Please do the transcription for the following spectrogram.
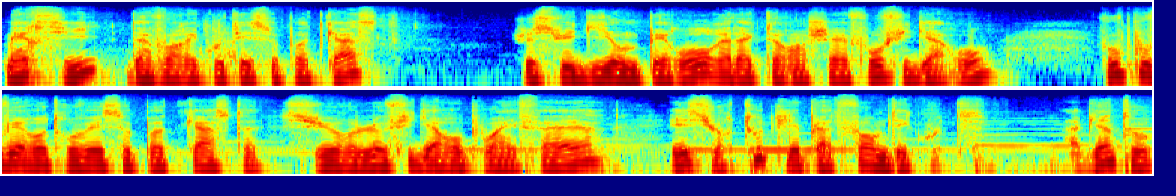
Merci d'avoir écouté ce podcast. Je suis Guillaume Perrault, rédacteur en chef au Figaro. Vous pouvez retrouver ce podcast sur lefigaro.fr et sur toutes les plateformes d'écoute. À bientôt.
